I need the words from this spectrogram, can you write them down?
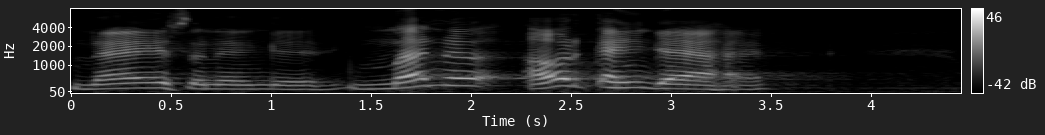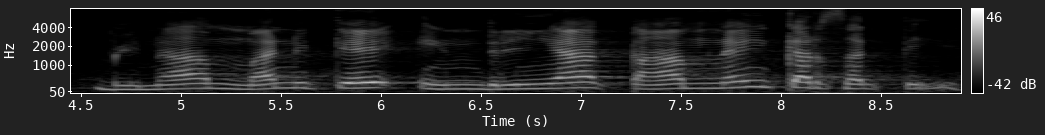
नहीं सुनेंगे, मन और कहीं गया है। बिना मन के इंद्रियाँ काम नहीं कर सकती।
